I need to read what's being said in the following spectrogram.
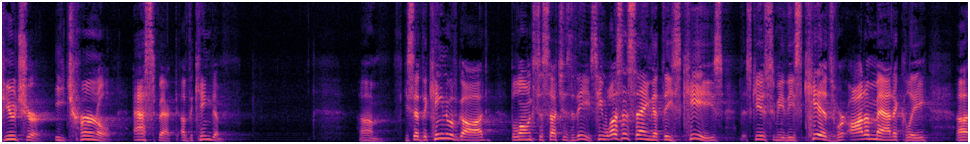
future, eternal aspect of the kingdom. Um, he said, The kingdom of God belongs to such as these. He wasn't saying that these keys, excuse me, these kids were automatically uh,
